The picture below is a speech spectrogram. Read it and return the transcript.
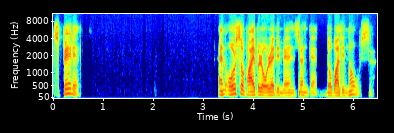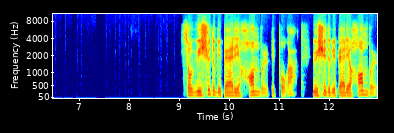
spirit. And also Bible already mentioned that nobody knows. So we should be very humble before God. We should be very humble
